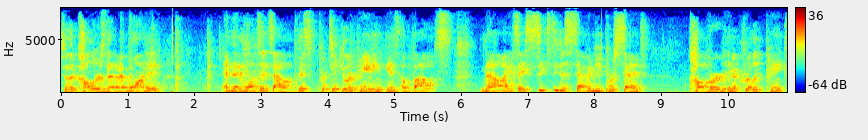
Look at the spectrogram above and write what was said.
to the colors that I wanted. And then once it's out, this particular painting is about now I'd say 60 to 70% covered in acrylic paint.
